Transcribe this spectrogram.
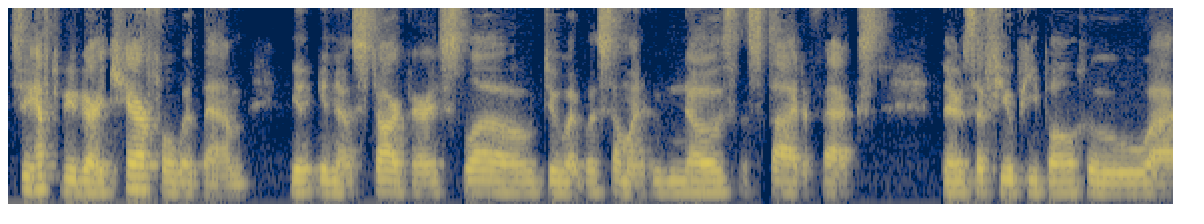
So you have to be very careful with them. You, you know, start very slow. Do it with someone who knows the side effects. There's a few people who, uh,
